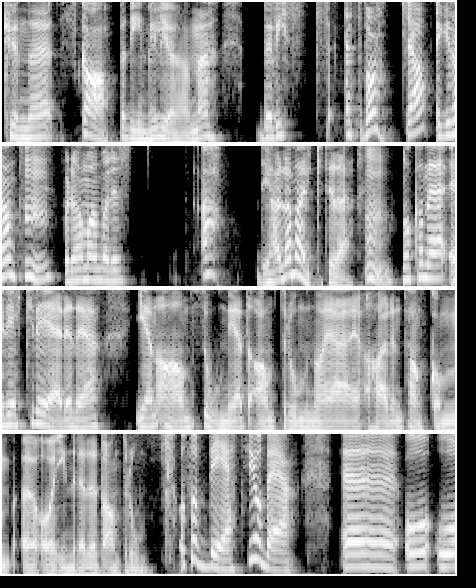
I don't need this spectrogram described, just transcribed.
kunne skape de miljøene bevisst etterpå. Ja. Ikke sant? Mm. For da har man bare Ah, jeg la merke til det. Mm. Nå kan jeg rekreere det i en annen sone i et annet rom når jeg har en tanke om å innrede et annet rom. Og så vet vi jo det, og, og,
